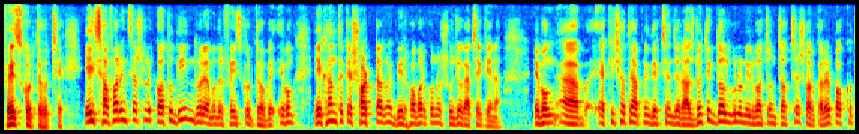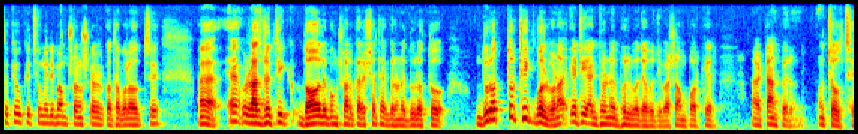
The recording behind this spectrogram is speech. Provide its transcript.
ফেস করতে হচ্ছে। এই সাফারিংস আসলে কতদিন ধরে আমাদের ফেস করতে হবে এবং এখান থেকে শর্ট টার্মে বের হবার কোনো সুযোগ আছে কিনা? এবং একই সাথে আপনি দেখছেন যে রাজনৈতিক দলগুলো নির্বাচন চাচ্ছে সরকারের পক্ষ থেকেও কিছু মিনিমাম সংস্কারের কথা বলা হচ্ছে। হ্যাঁ, রাজনৈতিক দল এবং সরকারের সাথে এক ধরনের দূরত্ব দূরত্ব ঠিক বলব না এটি এক ধরনের ভুল বোঝাবুঝি বা সম্পর্কের টানপেরন চলছে।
